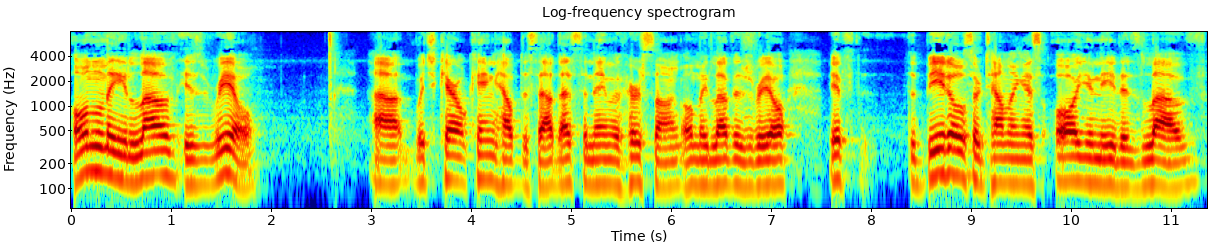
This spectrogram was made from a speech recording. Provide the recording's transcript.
only love is real, uh, which Carole King helped us out. That's the name of her song, Only Love is Real. If the Beatles are telling us all you need is love,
